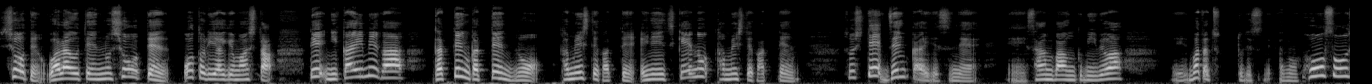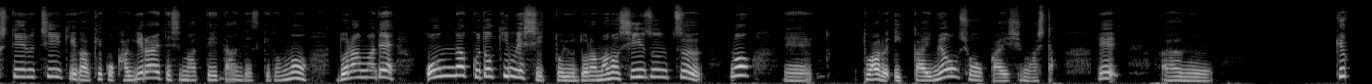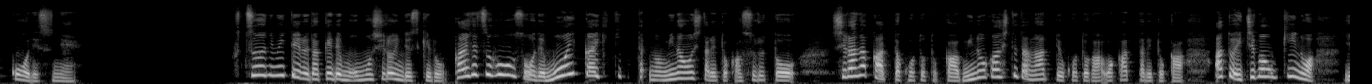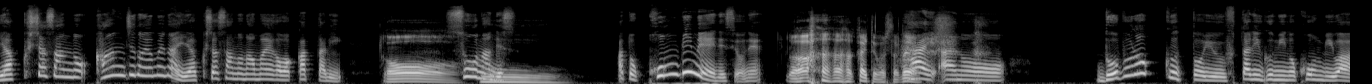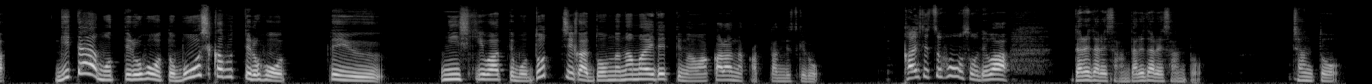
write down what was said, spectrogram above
焦点、笑う点の焦点を取り上げました。で、2回目が、合点合点の試して合点、NHK の試して合点。そして前回ですね、え3番組目は、まだちょっとですね、あの、放送している地域が結構限られてしまっていたんですけども、ドラマで、女口説き飯というドラマのシーズン2の、えーとある1回目を紹介しました。で、あの、結構ですね、普通に見てるだけでも面白いんですけど、解説放送でもう一回聞きの見直したりとかすると、知らなかったこととか、見逃してたなっていうことが分かったりとか、あと一番大きいのは、役者さんの、漢字の読めない役者さんの名前が分かったり、ああ。そうなんです。おあと、コンビ名ですよね。ああ、書いてましたね。はい、あの、ドブロックという二人組のコンビは、ギター持ってる方と帽子かぶってる方っていう認識はあっても、どっちがどんな名前でっていうのはわからなかったんですけど、解説放送では、誰々さん、誰々さんと、ちゃんと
